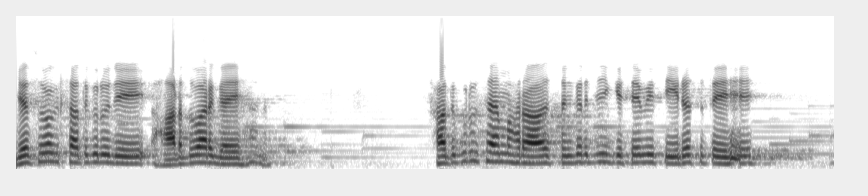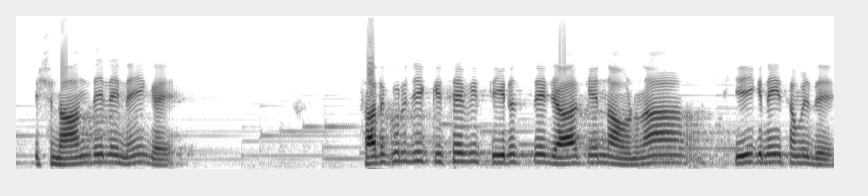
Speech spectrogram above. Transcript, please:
ਜਿਸ ਵਕਤ ਸਤਿਗੁਰੂ ਜੀ ਹਰਿਦੁਆਰ ਗਏ ਹਨ, ਸਤਿਗੁਰੂ ਸਾਹਿਬ ਮਹਾਰਾਜ ਸੰਗਤ ਜੀ ਕਿਸੇ ਵੀ ਤੀਰਥ ਤੇ ਇਸ਼ਨਾਨ ਦੇ ਲਈ ਨਹੀਂ ਗਏ। ਸਤਿਗੁਰੂ ਜੀ ਕਿਸੇ ਵੀ ਤੀਰਥ ਤੇ ਜਾ ਕੇ ਨਹਾਉਣਾ ਠੀਕ ਨਹੀਂ ਸਮਝਦੇ।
